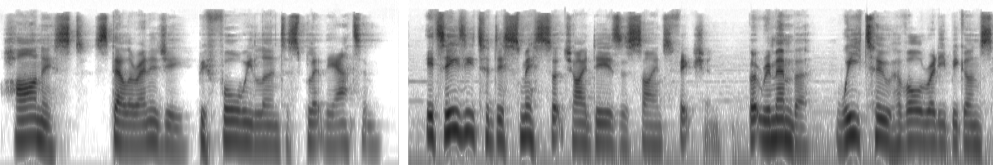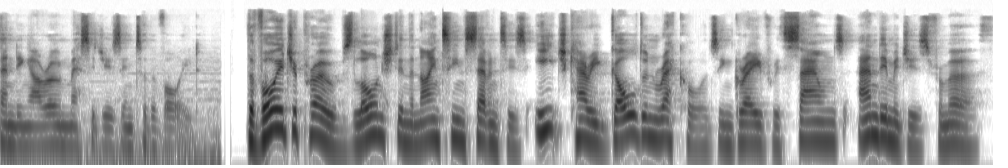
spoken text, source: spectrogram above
harnessed stellar energy before we learned to split the atom? It's easy to dismiss such ideas as science fiction, but remember, we too have already begun sending our own messages into the void. The Voyager probes, launched in the 1970s, each carry golden records engraved with sounds and images from Earth.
